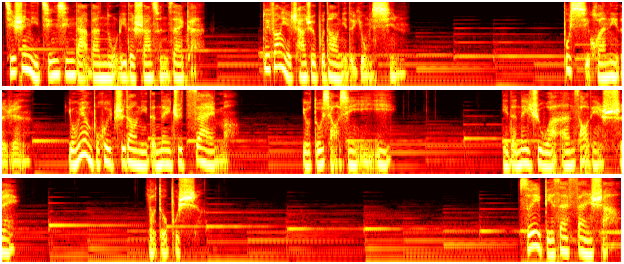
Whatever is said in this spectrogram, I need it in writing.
即使你精心打扮、努力的刷存在感，对方也察觉不到你的用心。不喜欢你的人，永远不会知道你的那句“在吗”有多小心翼翼，你的那句“晚安，早点睡”有多不舍。所以别再犯傻了，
